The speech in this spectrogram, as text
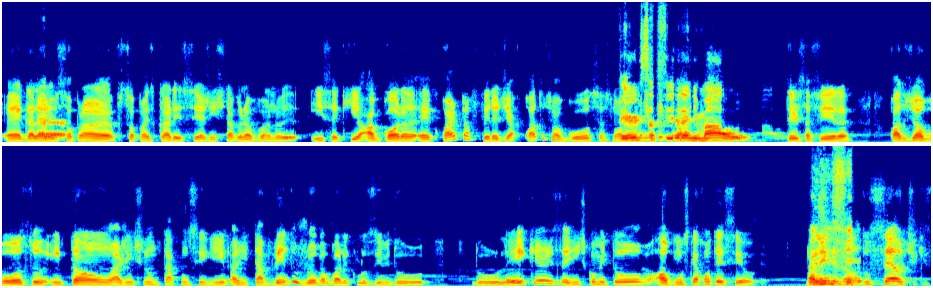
É, galera, só, pra, só pra esclarecer, a gente tá gravando isso aqui agora, é quarta-feira, dia 4 de agosto, às 9h44. Terça-feira, animal. Terça-feira, 4 de agosto, então a gente não tá conseguindo. A gente tá vendo o jogo agora, inclusive, do, do Lakers, a gente comentou alguns que aconteceu. Do Mas, Lakers enfim. não, do Celtics.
